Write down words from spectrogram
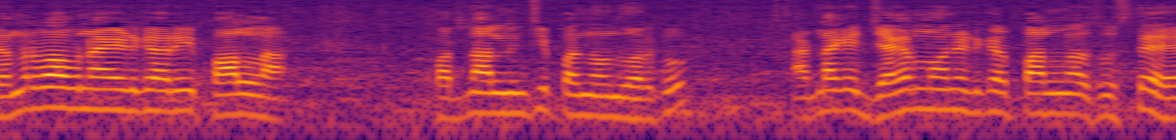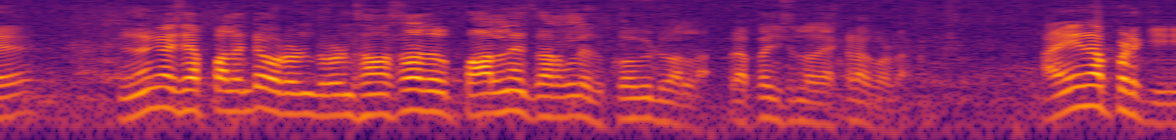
చంద్రబాబు నాయుడు గారి పాలన పద్నాలుగు నుంచి పంతొమ్మిది వరకు అట్లాగే జగన్మోహన్ రెడ్డి గారి పాలన చూస్తే నిజంగా చెప్పాలంటే రెండు రెండు సంవత్సరాలు పాలనే జరగలేదు కోవిడ్ వల్ల ప్రపంచంలో ఎక్కడ కూడా. అయినప్పటికీ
